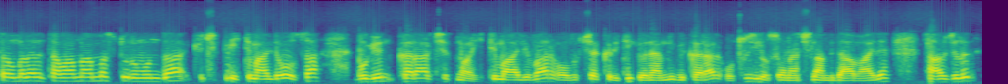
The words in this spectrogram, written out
savunmaların tamamlanması durumunda küçük bir ihtimalde olsa bugün karar çıkma ihtimali var. Oldukça kritik önemli bir karar. 30 yıl sonra açılan bir davaydı savcılık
